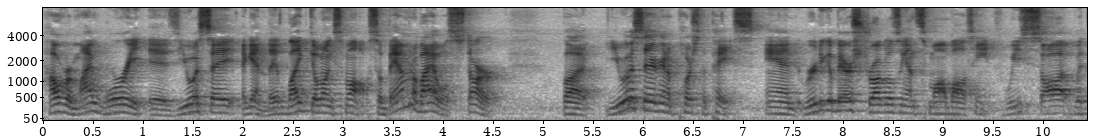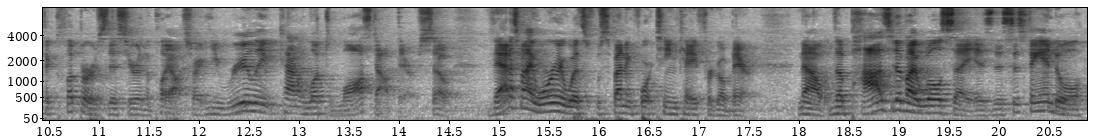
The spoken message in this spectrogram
However, my worry is USA, again, they like going small. So Bam Adebayo will start, but USA are going to push the pace, and Rudy Gobert struggles against small ball teams. We saw it with the Clippers this year in the playoffs, right? He really kind of looked lost out there. So that is my worry with spending 14K for Gobert. Now, the positive I will say is this is FanDuel,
